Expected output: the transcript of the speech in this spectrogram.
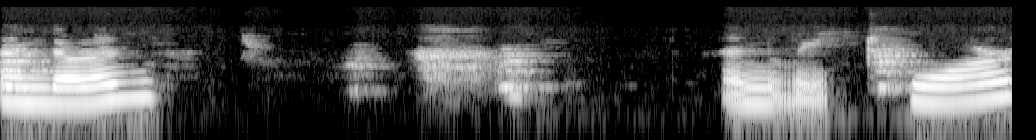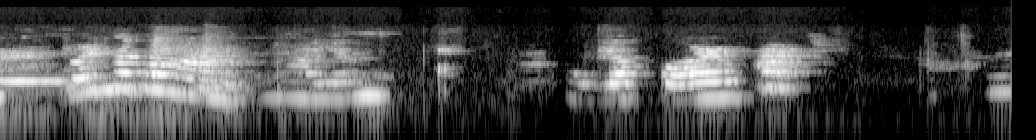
and download and wait for Or na ba nga ngayon? Kuya Por? Or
